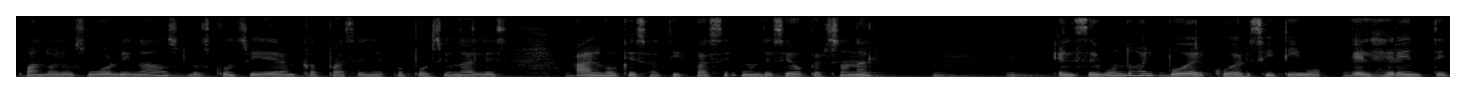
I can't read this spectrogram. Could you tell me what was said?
cuando los subordinados los consideran capaces de proporcionarles algo que satisface un deseo personal. El segundo es el poder coercitivo. El gerente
